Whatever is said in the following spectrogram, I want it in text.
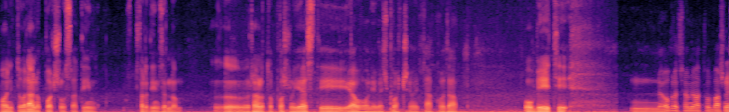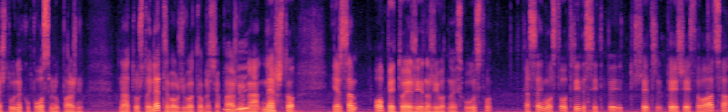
oni to rano počnu sa tim tvrdim zrnom, e, rano to počnu jesti i evo on je već počeo i tako da u biti ne obraćam ja to baš nešto u neku posebnu pažnju na to što i ne treba u životu obraćati pažnju Mhm. na nešto, jer sam, opet to je jedno životno iskustvo, kad sam imao 135-6 ovaca,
